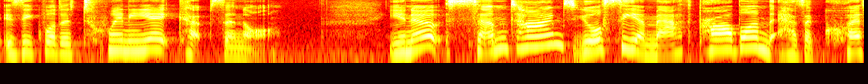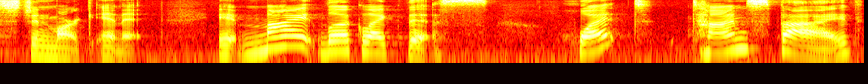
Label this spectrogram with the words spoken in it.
is equal to 28 cups in all. You know, sometimes you'll see a math problem that has a question mark in it. It might look like this. What times 5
